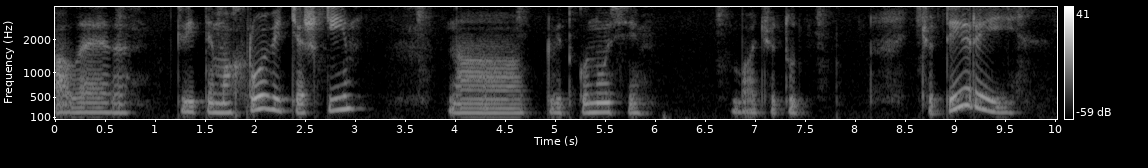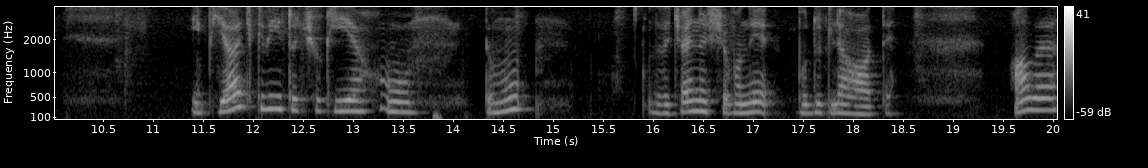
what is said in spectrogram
Але квіти махрові, тяжкі. На квітконосі бачу тут 4 і, і 5 квіточок є. О, тому, звичайно, що вони будуть лягати. Але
